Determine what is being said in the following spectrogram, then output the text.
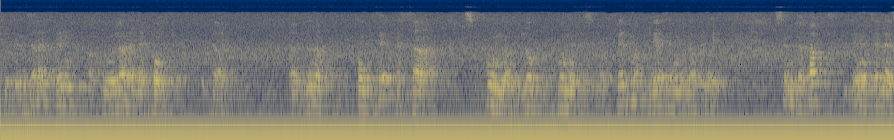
fidelizare prin acumularea de puncte. Dar adună puncte ca să spună lucruri bune despre o firmă prietenilor lui. Sunt, de fapt, bineînțeles,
